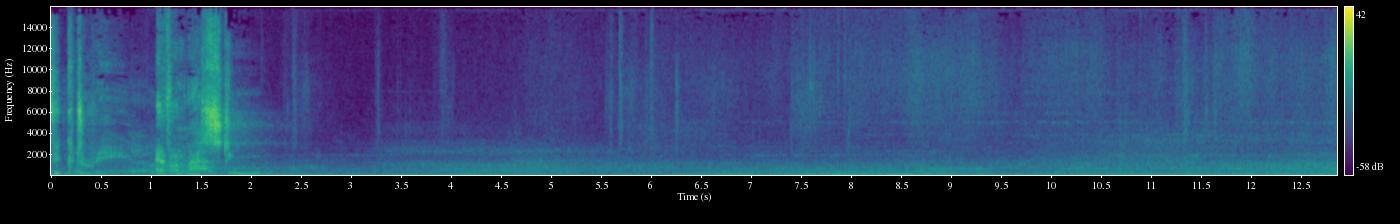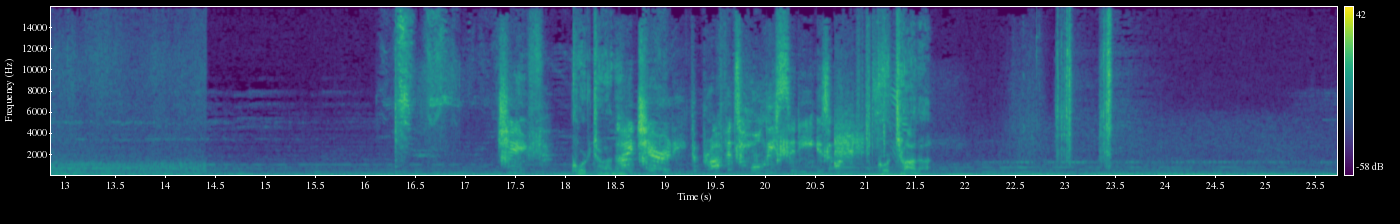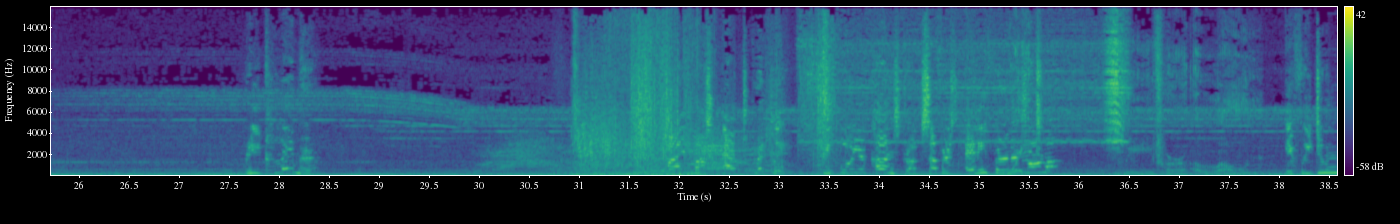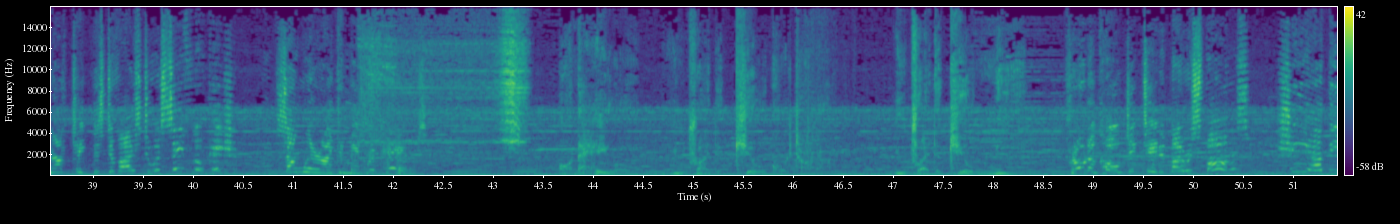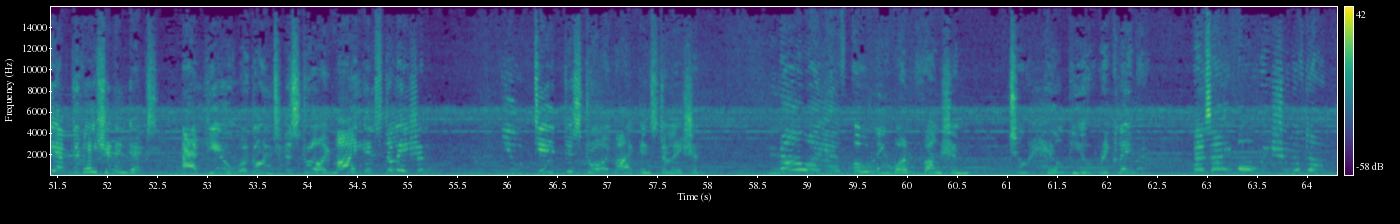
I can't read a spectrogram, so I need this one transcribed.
Victory everlasting. Chief, Cortana? High Charity, the Prophet's holy city is on. Cortana! Reclaimer. Must act quickly before your construct suffers any further Wait. trauma. Leave her alone. If we do not take this device to a safe location, somewhere I can make repairs, On Halo, you tried to kill Cortana. You tried to kill me. protocol dictated my response. She had the activation index, and you were going to destroy my installation. You did destroy my installation. Now I have only one function to help you, reclaim Reclaimer, as I always should have done.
